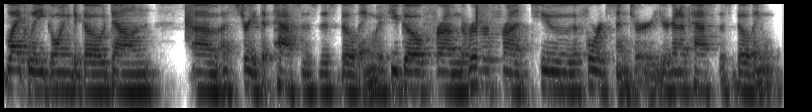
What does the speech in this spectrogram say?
likely going to go down um, a street that passes this building. If you go from the riverfront to the Ford Center, you're going to pass this building.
